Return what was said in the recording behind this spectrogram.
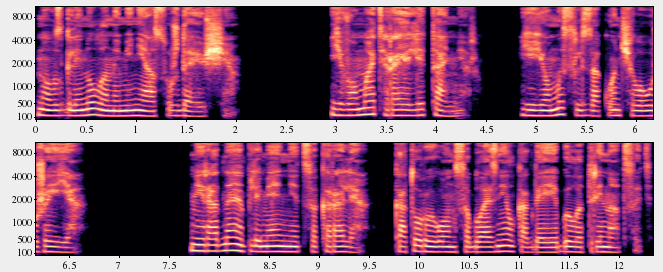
но взглянула на меня осуждающе. Его мать Райли Таннер. Ее мысль закончила уже я. Неродная племянница короля, которую он соблазнил, когда ей было 13.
